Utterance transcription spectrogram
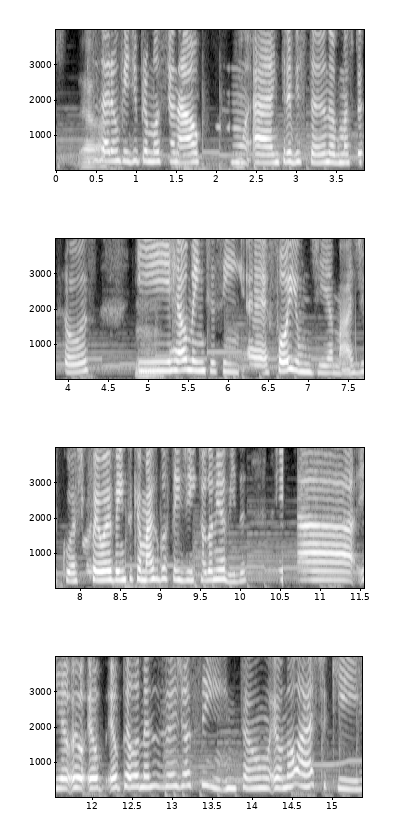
eles É, fizeram um vídeo promocional com, Isso. ah, entrevistando algumas pessoas. Uhum. E realmente, assim, é, foi um dia mágico. Acho que foi o evento que eu mais gostei de ir em toda a minha vida. E, ah, e eu, eu, eu, eu, pelo menos, vejo assim. Então, eu não acho que.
